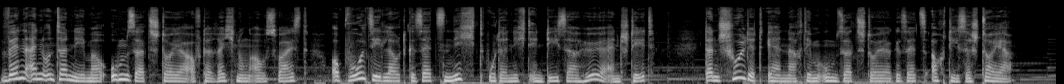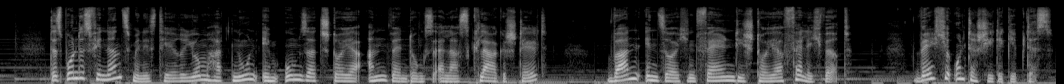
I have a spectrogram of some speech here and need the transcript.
Wenn ein Unternehmer Umsatzsteuer auf der Rechnung ausweist, obwohl sie laut Gesetz nicht oder nicht in dieser Höhe entsteht, dann schuldet er nach dem Umsatzsteuergesetz auch diese Steuer. Das Bundesfinanzministerium hat nun im Umsatzsteueranwendungserlass klargestellt, wann in solchen Fällen die Steuer fällig wird. Welche Unterschiede gibt es?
